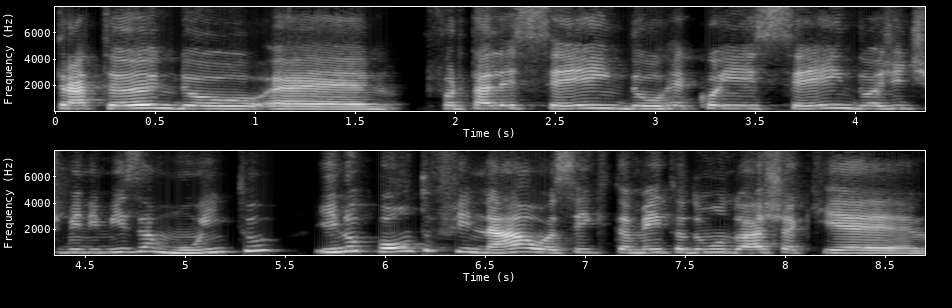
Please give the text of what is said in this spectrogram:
tratando, é, fortalecendo, reconhecendo, a gente minimiza muito. E no ponto final, assim, que também todo mundo acha que é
